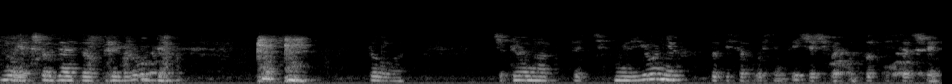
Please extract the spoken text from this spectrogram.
Ну, якщо взяти три роки, то 14 мільйонів 158 тисяч 856.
